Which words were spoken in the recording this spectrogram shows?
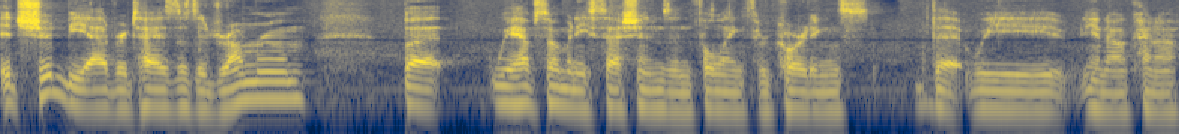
it should be advertised as a drum room, but we have so many sessions and full length recordings that we, you know, kind of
